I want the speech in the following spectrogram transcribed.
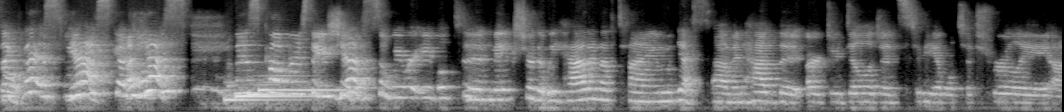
Like this. We yeah, rescheduled uh, yes. this, this conversation. Yes. So we were able to make sure that we had enough time yes. um, and had the our due diligence to be able to truly um,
